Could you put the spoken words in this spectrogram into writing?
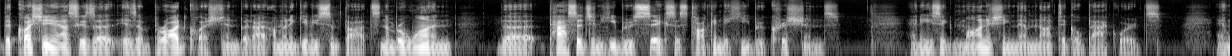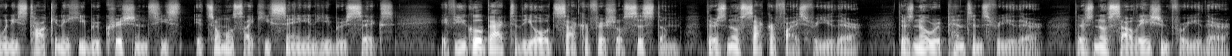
the question you ask is a is a broad question, but I, I'm going to give you some thoughts. Number one, the passage in Hebrews six is talking to Hebrew Christians, and he's admonishing them not to go backwards. And when he's talking to Hebrew Christians, he's it's almost like he's saying in Hebrews six, if you go back to the old sacrificial system, there's no sacrifice for you there. There's no repentance for you there. There's no salvation for you there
